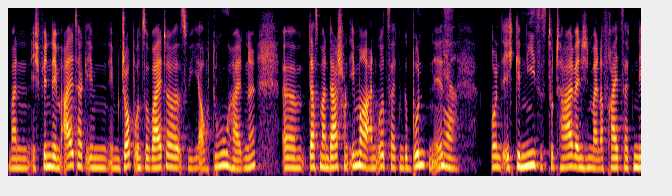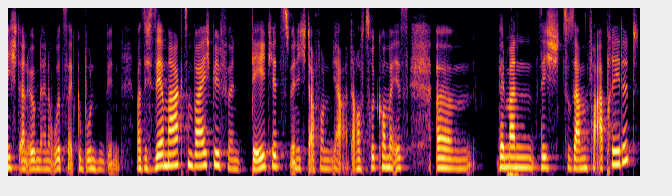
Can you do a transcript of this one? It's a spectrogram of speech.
man, ich finde im Alltag, im, im Job und so weiter, ist wie auch du halt, ne, ähm, dass man da schon immer an Uhrzeiten gebunden ist. Ja. Und ich genieße es total, wenn ich in meiner Freizeit nicht an irgendeine Uhrzeit gebunden bin. Was ich sehr mag zum Beispiel für ein Date jetzt, wenn ich davon, ja, darauf zurückkomme, ist, ähm, wenn man sich zusammen verabredet,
